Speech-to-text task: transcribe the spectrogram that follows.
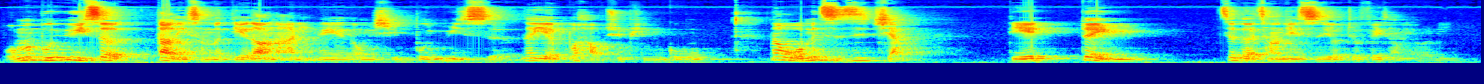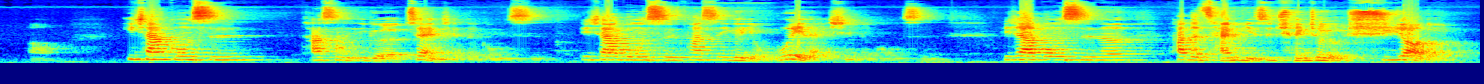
我们不预设到底什么跌到哪里那些东西，不预设，那也不好去评估。那我们只是讲跌对于。这个长期持有就非常有利啊、哦！一家公司它是一个赚钱的公司，一家公司它是一个有未来性的公司，一家公司呢，它的产品是全球有需要的，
